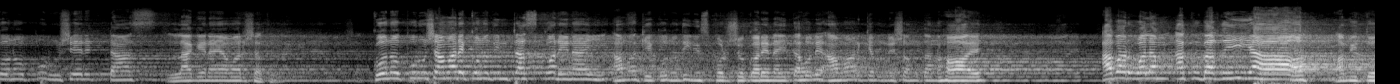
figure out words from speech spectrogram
কোনো পুরুষের টাচ লাগে নাই আমার সাথে কোন পুরুষ আমারে কোনোদিন টাচ করে নাই আমাকে কোনোদিন স্পর্শ করে নাই তাহলে আমার কেমনে সন্তান হয় আবার ওয়ালাম আকুবাগিয়া আমি তো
